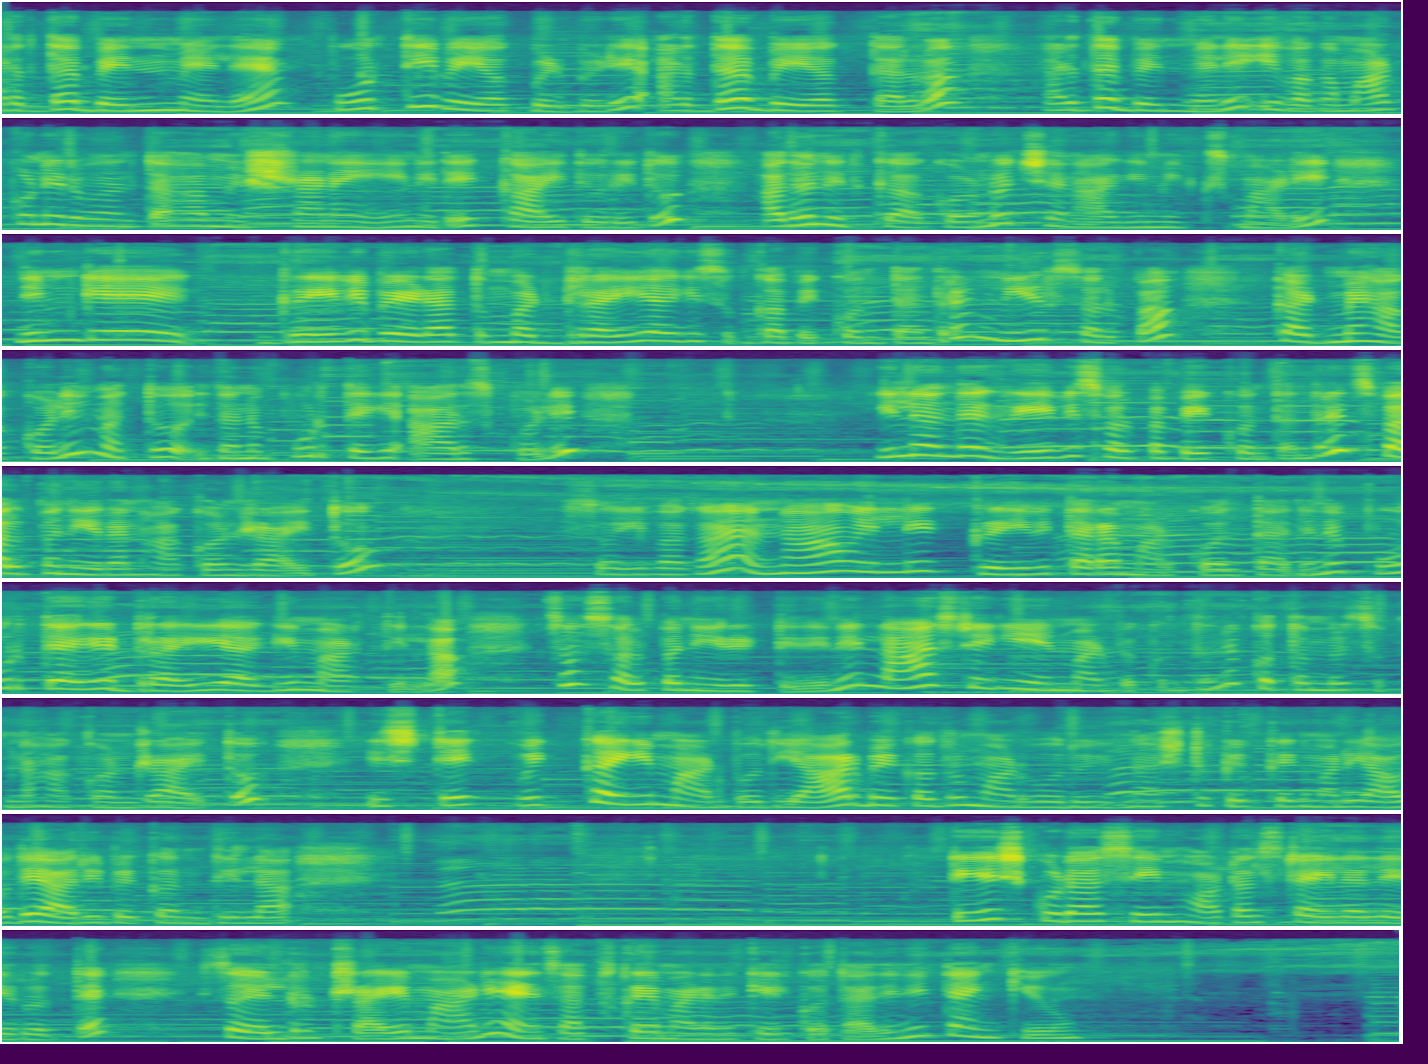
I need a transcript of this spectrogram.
ಅರ್ಧ ಬೆಂದಮೇಲೆ ಪೂರ್ತಿ ಬೇಯೋಕೆ ಬಿಡಬೇಡಿ. ಅರ್ಧ ಬೇಯೋಕ್ತಲ್ವ ಅರ್ಧ ಬೆಂದಮೇಲೆ ಇವಾಗ ಮಾಡ್ಕೊಂಡಿರುವಂತಹ ಮಿಶ್ರಣ ಏನಿದೆ, ಕಾಯಿ ತುರಿದು, ಅದನ್ನು ಇದಕ್ಕೆ ಹಾಕ್ಕೊಂಡು ಚೆನ್ನಾಗಿ ಮಿಕ್ಸ್ ಮಾಡಿ. ನಿಮಗೆ ಗ್ರೇವಿ ಬೇಡ, ತುಂಬ ಡ್ರೈ ಆಗಿ ಸುಕ್ಕಬೇಕು ಅಂತಂದರೆ ನೀರು ಸ್ವಲ್ಪ ಕಡಿಮೆ ಹಾಕ್ಕೊಳ್ಳಿ ಮತ್ತು ಇದನ್ನು ಪೂರ್ತಿಯಾಗಿ ಆರಿಸ್ಕೊಳ್ಳಿ. ಇಲ್ಲಾಂದರೆ ಗ್ರೇವಿ ಸ್ವಲ್ಪ ಬೇಕು ಅಂತಂದರೆ ಸ್ವಲ್ಪ ನೀರನ್ನು ಹಾಕೊಂಡ್ರೆ ಆಯಿತು. ಸೊ ಇವಾಗ ನಾವು ಇಲ್ಲಿ ಗ್ರೇವಿ ಥರ ಮಾಡ್ಕೊಳ್ತಾ ಇದ್ದೀನಿ. ಪೂರ್ತಿಯಾಗಿ ಡ್ರೈ ಆಗಿ ಮಾಡ್ತಿಲ್ಲ. ಸೊ ಸ್ವಲ್ಪ ನೀರಿಟ್ಟಿದ್ದೀನಿ. ಲಾಸ್ಟಿಗೆ ಏನು ಮಾಡಬೇಕು ಅಂತಂದರೆ ಕೊತ್ತಂಬರಿ ಸೊಪ್ಪನ್ನ ಹಾಕೊಂಡ್ರೆ ಆಯಿತು. ಇಷ್ಟೇ ಕ್ವಿಕ್ಕಾಗಿ ಮಾಡ್ಬೋದು. ಯಾರು ಬೇಕಾದರೂ ಮಾಡ್ಬೋದು. ಇದನ್ನ ಅಷ್ಟು ಕ್ವಿಕ್ಕಾಗಿ ಮಾಡಿ ಯಾವುದೇ ಅರಿಬೇಕಂತಿಲ್ಲ ಟೇಸ್ಟ್ ಕೂಡ ಸೇಮ್ ಹೋಟೆಲ್ ಸ್ಟೈಲಲ್ಲೇ ಇರುತ್ತೆ. ಸೊ ಎಲ್ಲರೂ ಟ್ರೈ ಮಾಡಿ ಆ್ಯಂಡ್ ಸಬ್ಸ್ಕ್ರೈಬ್ ಮಾಡೋದಕ್ಕೆ ಕೇಳ್ಕೊತಾ ಇದ್ದೀನಿ. Thank you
